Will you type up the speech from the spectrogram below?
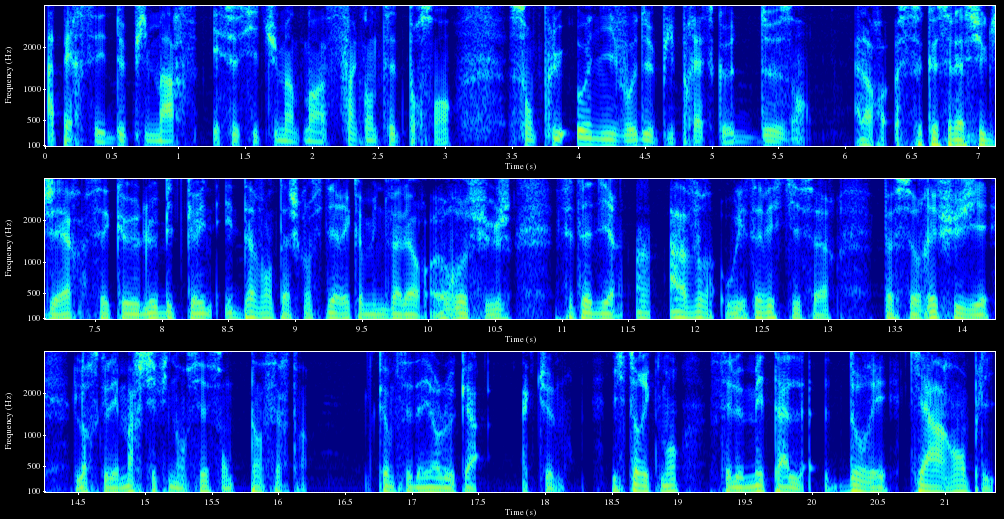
a percé depuis mars et se situe maintenant à 57%, son plus haut niveau depuis presque deux ans. Alors, ce que cela suggère, c'est que le Bitcoin est davantage considéré comme une valeur refuge, c'est-à-dire un havre où les investisseurs peuvent se réfugier lorsque les marchés financiers sont incertains, comme c'est d'ailleurs le cas actuellement. Historiquement, c'est le métal doré qui a rempli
